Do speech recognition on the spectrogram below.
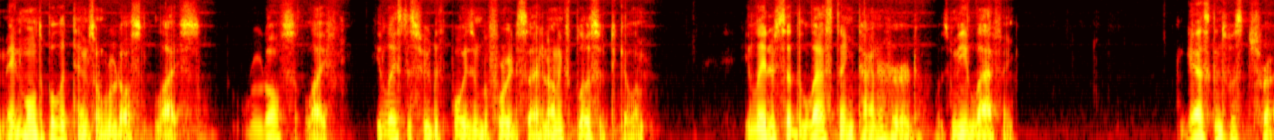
made multiple attempts on Rudolph's life. Rudolph's life. He laced his food with poison before he decided on explosive to kill him. He later said the last thing Tyner heard was me laughing. Gaskins was tri-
